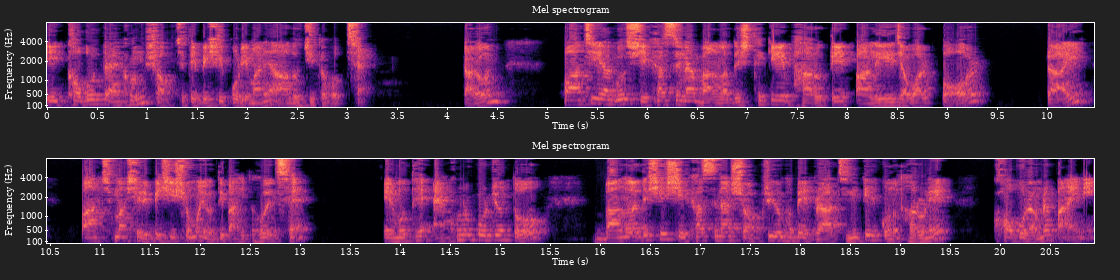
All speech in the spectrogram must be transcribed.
এই খবরটা এখন সবচেয়ে বেশি পরিমাণে আলোচিত হচ্ছে। কারণ পাঁচই আগস্ট শেখ হাসিনা বাংলাদেশ থেকে ভারতে পালিয়ে যাওয়ার পর প্রায় পাঁচ মাসের বেশি সময় অতিবাহিত হয়েছে। এর মধ্যে এখনও পর্যন্ত বাংলাদেশে শেখ হাসিনা সক্রিয়ভাবে রাজনীতির কোন ধরনের খবর আমরা পাইনি।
